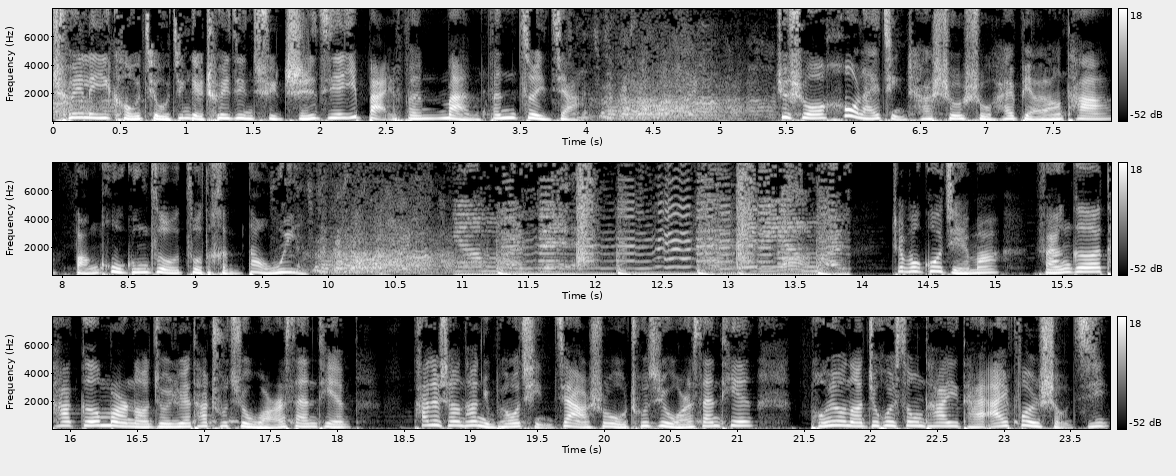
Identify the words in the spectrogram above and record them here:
吹了一口酒精给吹进去，直接一百分满分醉驾。据说后来警察叔叔还表扬他防护工作做得很到位。这不过节吗？凡哥他哥们儿呢就约他出去玩三天，他就向他女朋友请假，说我出去玩三天，朋友呢就会送他一台 iPhone 手机。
